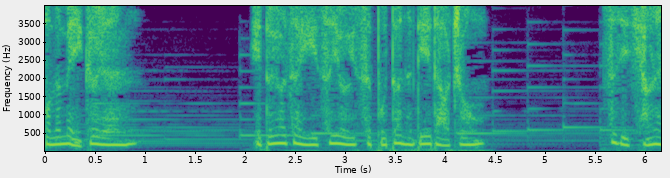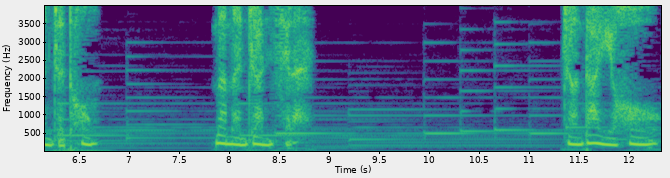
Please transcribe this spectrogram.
我们每个人也都要在一次又一次不断的跌倒中，自己强忍着痛，慢慢站起来。长大以后，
